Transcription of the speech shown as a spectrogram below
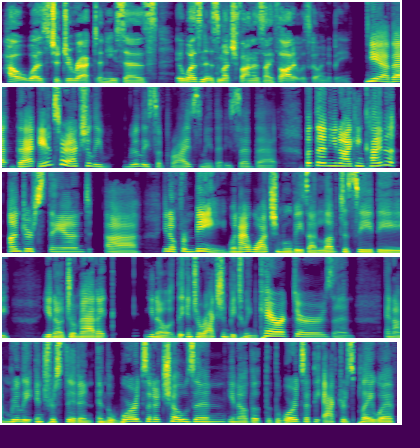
how it was to direct, and he says it wasn't as much fun as I thought it was going to be. Yeah, that that answer actually really surprised me that he said that. But then, you know, I can kind of understand uh, you know, for me, when I watch movies, I love to see the, you know, dramatic, you know, the interaction between characters and and I'm really interested in in the words that are chosen, you know, the the, the words that the actors play with.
